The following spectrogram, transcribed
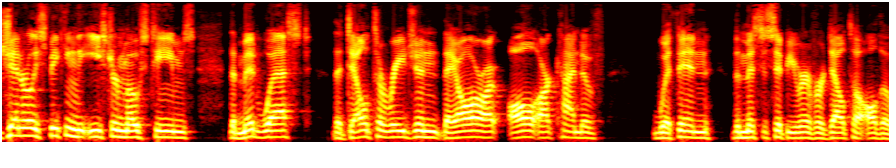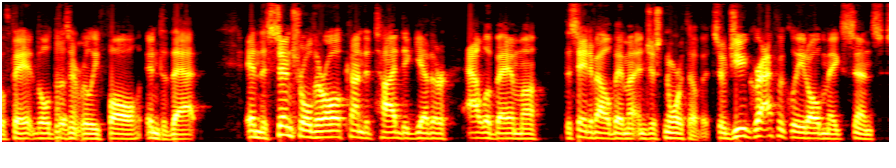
generally speaking, the easternmost teams. The Midwest, the Delta region, they all are, all are kind of within the Mississippi River Delta, although Fayetteville doesn't really fall into that. And the Central, they're all kind of tied together Alabama, the state of Alabama, and just north of it. So geographically, it all makes sense.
